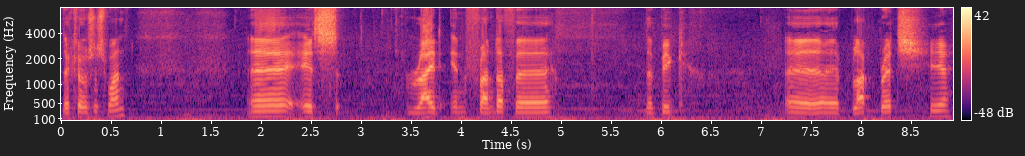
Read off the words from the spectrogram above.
the closest one. Uh, it's right in front of uh, the big uh, block bridge here.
